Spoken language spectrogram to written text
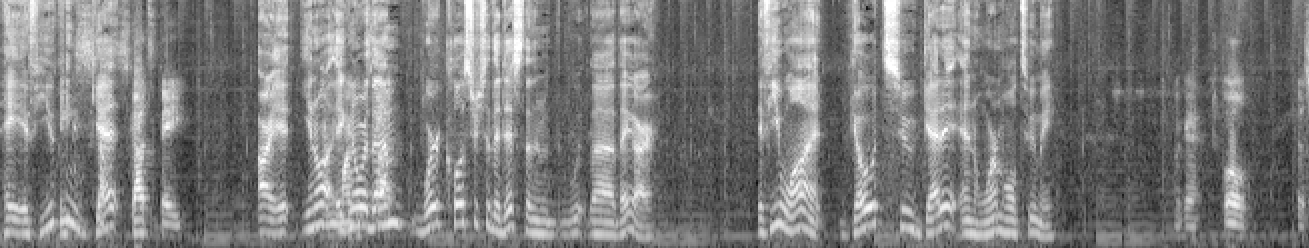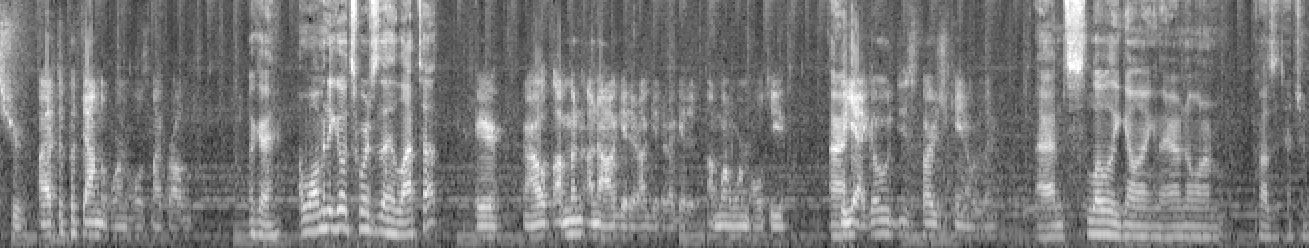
Hey, if you can Scott- get Scott's bait. All right, you know what? Ignore them. We're closer to the disc than uh, they are. If you want, go to get it and wormhole to me. Okay. Well, that's true. I have to put down the wormhole. Is my problem. Okay. Well, I'm gonna go towards the laptop. Here. I'll, I'm gonna. oh, No, I'll get it. I'll get it. I'll get it. I'm gonna wormhole to you. All But yeah, go as far as you can over there. I'm slowly going there. I don't want to cause attention.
